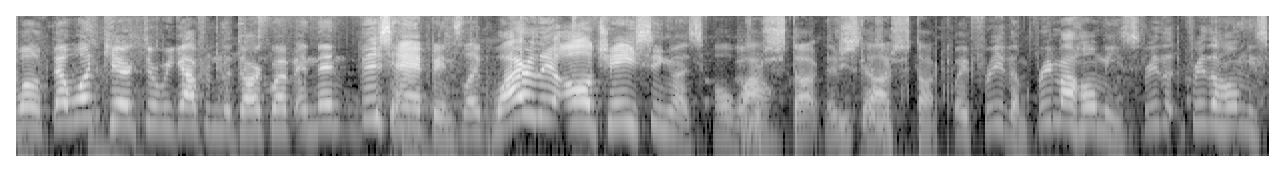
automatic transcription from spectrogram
well that one character we got from the dark web, and then this happens. Like, why are they all chasing us? Oh Those wow, are stuck. They're These stuck. guys are stuck. Wait, free them. Free my homies. Free the free the homies.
